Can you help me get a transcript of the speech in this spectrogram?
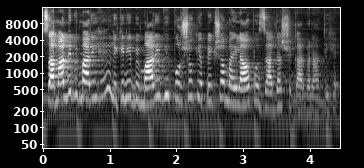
सामान्य बीमारी है, लेकिन ये बीमारी भी पुरुषों की अपेक्षा महिलाओं को ज़्यादा शिकार बनाती है।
